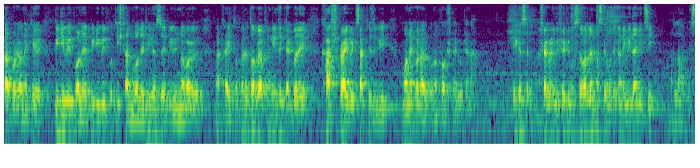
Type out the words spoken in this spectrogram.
তারপরে অনেকে পিডিবির বলে পিডিবির প্রতিষ্ঠান বলে, ঠিক আছে? বিভিন্নভাবে আখ্যায়িত করে। তবে আপনি নিজেকে একবারে খাস প্রাইভেট চাকরিজীবী মনে করার কোনো প্রশ্নই ওঠে না। ঠিক আছে? আশা করি বিষয়টি বুঝতে পারলেন। আজকের মতো এখানে বিদায় নিচ্ছি। আল্লাহ হাফিজ।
